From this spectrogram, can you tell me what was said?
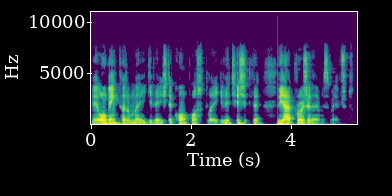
e, organik tarımla ilgili, işte kompostla ilgili çeşitli diğer projelerimiz mevcut.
